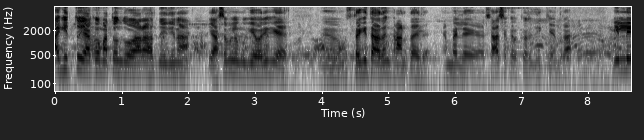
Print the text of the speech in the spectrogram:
ಆಗಿತ್ತು ಯಾಕೋ ಮತ್ತೊಂದು ವಾರ, ಹದಿನೈದು ದಿನ ಈ ಅಸೆಂಬ್ಲಿ ಮುಗಿಯೋವರೆಗೆ ಸ್ಥಗಿತ ಆದಂಗೆ ಕಾಣ್ತಾ ಇದೆ. ಎಂ ಎಲ್ ಎ ಶಾಸಕರ ಖರೀದಿ ಕೇಂದ್ರ. ಇಲ್ಲಿ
